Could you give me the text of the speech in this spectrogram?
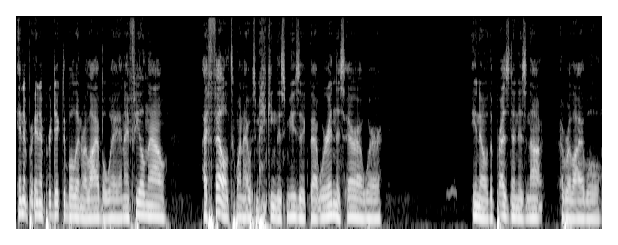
in a in a predictable and reliable way. And I feel now, I felt when I was making this music that we're in this era where, you know, the president is not a reliable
